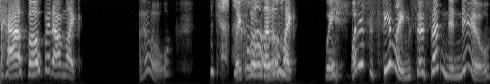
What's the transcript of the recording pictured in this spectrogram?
half open, I'm like, oh. Like little Little's Oh. like, Wait. what is this feeling so sudden and new?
